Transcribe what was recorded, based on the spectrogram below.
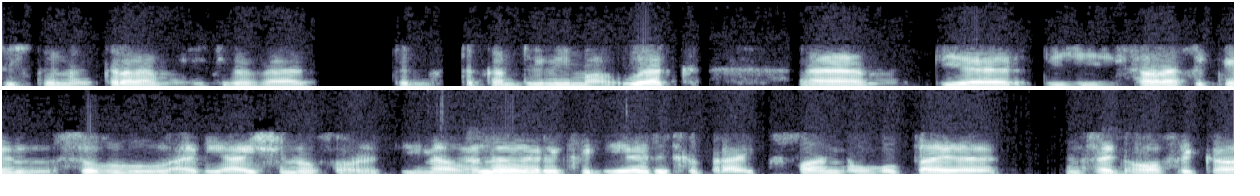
toestemming kry om hierdie tipe werk te te kan doen nie, maar ook ehm um, deur die South African Civil Aviation Authority. Nou hulle reguleer die gebruik van hommeltuie in Suid-Afrika.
